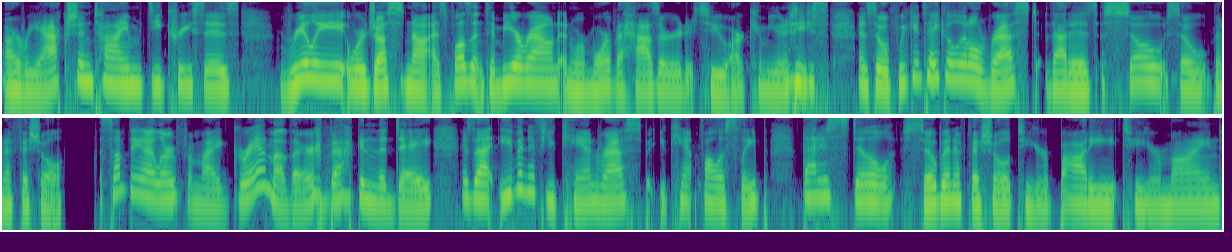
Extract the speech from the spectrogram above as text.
Our reaction time decreases. Really, we're just not as pleasant to be around and we're more of a hazard to our communities. And so, if we can take a little rest, that is so, so beneficial something I learned from my grandmother back in the day is that even if you can rest but you can't fall asleep, that is still so beneficial to your body, to your mind,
